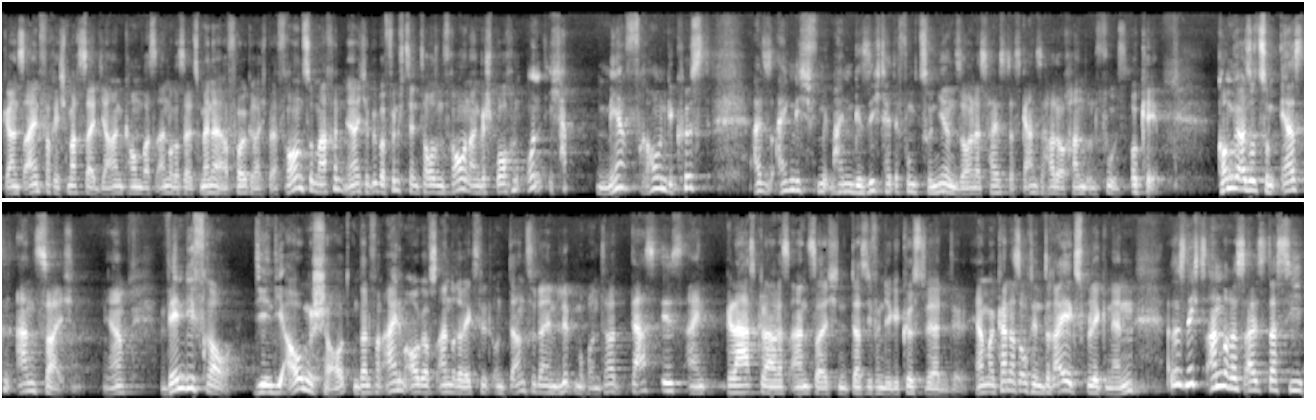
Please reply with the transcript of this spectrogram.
Ganz einfach, ich mache seit Jahren kaum was anderes, als Männer erfolgreich bei Frauen zu machen. Ja, ich habe über 15.000 Frauen angesprochen und ich habe mehr Frauen geküsst, als es eigentlich mit meinem Gesicht hätte funktionieren sollen. Das heißt, das Ganze hat auch Hand und Fuß. Okay, Kommen wir also zum ersten Anzeichen. Ja? Wenn die Frau dir in die Augen schaut und dann von einem Auge aufs andere wechselt und dann zu deinen Lippen runter, das ist ein glasklares Anzeichen, dass sie von dir geküsst werden will. Ja, man kann das auch den Dreiecksblick nennen. Das ist nichts anderes, als dass sie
